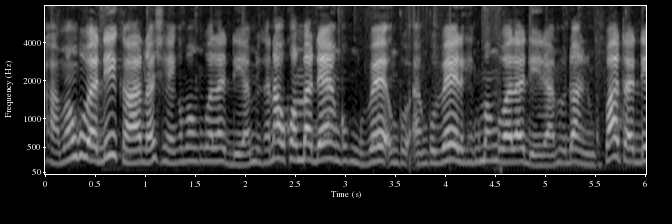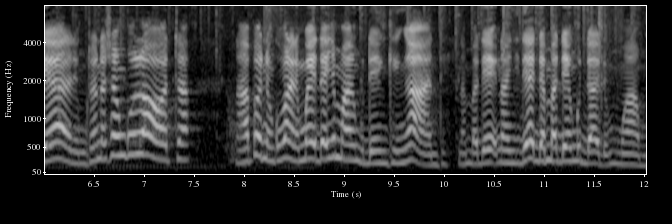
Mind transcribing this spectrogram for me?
Ah, mangu badika nashenga mangu baladi ami kana kwa madengo nguve nguvele kengu mangu baladi ami dwa nikupata diela nikutenda shangulota na hapo nikuvana denye nyamani ngudengi ngandi. Na made na nyidede madengo dadi mwamu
